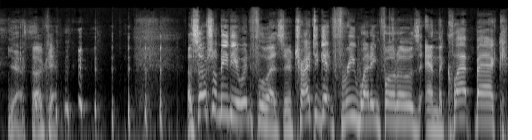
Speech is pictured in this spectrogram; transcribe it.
Yes. Okay. A social media influencer tried to get free wedding photos, and the clapback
